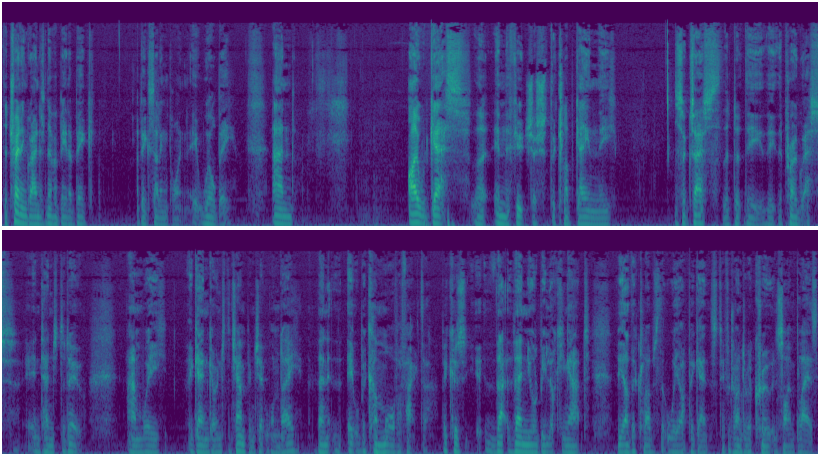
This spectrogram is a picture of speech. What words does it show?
the training ground has never been a big a big selling point. It will be, and I would guess that in the future, should the club gain the success, the the the, the progress intends to do, and we again go into the championship one day, then it, it, will become more of a factor because that then you'll be looking at the other clubs that we're up against if we're trying to recruit and sign players.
